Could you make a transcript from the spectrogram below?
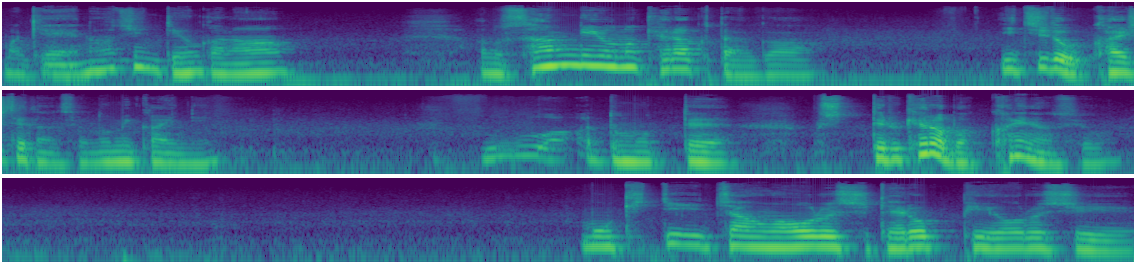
まあ、芸能人っていうんかな。あのサンリオのキャラクターが一度返してたんですよ飲み会に。うわーと思って知ってるキャラばっかりなんですよ。もうキティちゃんはおるしケロッピーおるし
